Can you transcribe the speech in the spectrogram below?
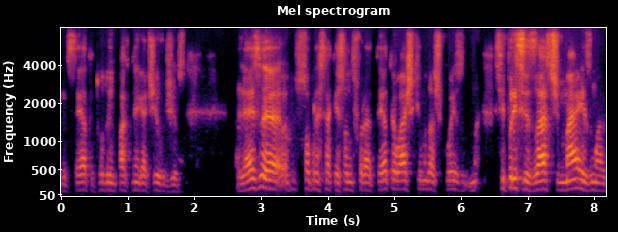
etc., todo o impacto negativo disso. Aliás, é, só para essa questão do furar-teto, eu acho que uma das coisas, se precisasse mais uma,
